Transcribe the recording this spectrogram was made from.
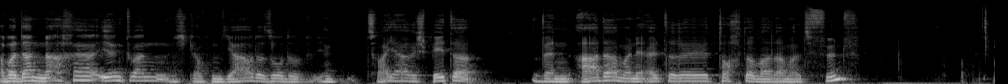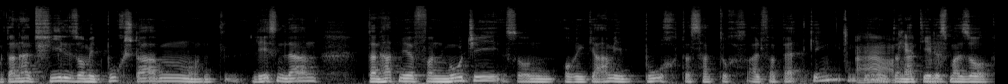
aber dann nachher irgendwann, ich glaube ein Jahr oder so, oder zwei Jahre später, wenn Ada, meine ältere Tochter, war damals fünf. Und dann halt viel so mit Buchstaben und Lesen lernen. Dann hatten wir von Muji so ein Origami-Buch, das halt durchs Alphabet ging. Ah, und dann hat jedes Mal so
